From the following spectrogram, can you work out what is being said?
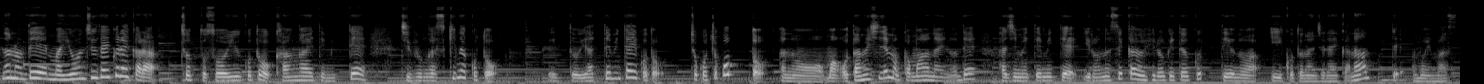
なので、まあ、40代くらいからちょっとそういうことを考えてみて自分が好きなことえっと、やってみたいことちょこちょこっとあの、まあ、お試しでも構わないので始めてみていろんな世界を広げておくっていうのはいいことなんじゃないかなって思います。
